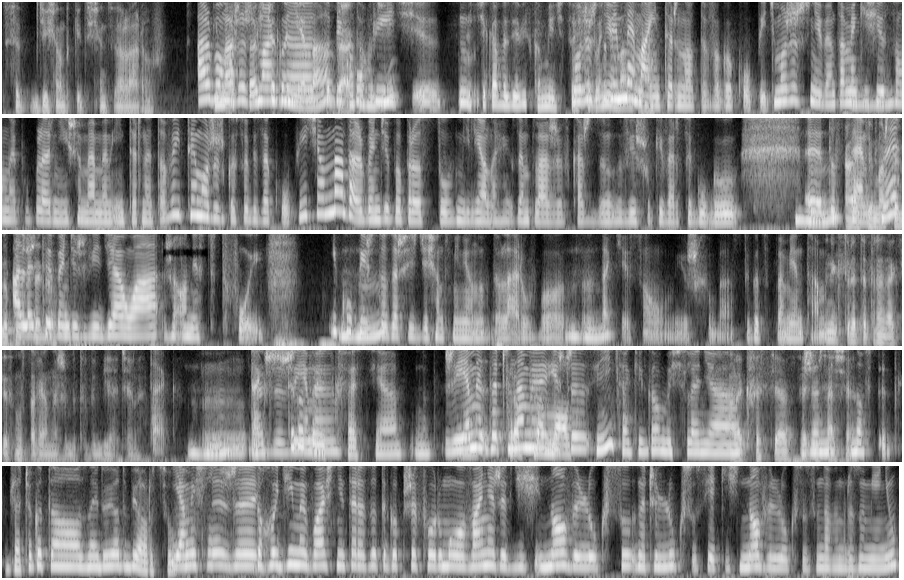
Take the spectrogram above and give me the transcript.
set, dziesiątki tysięcy dolarów. Albo masz możesz coś, Magda, czego nie ma. sobie tak. kupić. Y, to jest ciekawe zjawisko, mieć coś, możesz czego nie ma. Możesz sobie mema internetowego kupić. Możesz, nie wiem, tam jakieś mhm. są najpopularniejsze memy internetowe i ty możesz go sobie zakupić i on nadal będzie po prostu w milionach egzemplarzy w każdym wyszukiwarce Google e, mhm. dostępny, ale ty, ale ty będziesz wiedziała, że on jest twój i kupisz to mhm. za 60 milionów dolarów, bo mhm. takie są już chyba z tego co pamiętam. Niektóre te transakcje są ustawiane, żeby to wybijać, ale. Tak. Mhm. Mm, także Czego żyjemy. to jest kwestia? No, żyjemy, zaczynamy promocji, jeszcze. takiego myślenia. Ale kwestia w jakim sensie? No, dlaczego to znajduje odbiorców? Ja myślę, że dochodzimy właśnie teraz do tego przeformułowania, że w dziś nowy luksus, znaczy luksus, jakiś nowy luksus w nowym rozumieniu,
